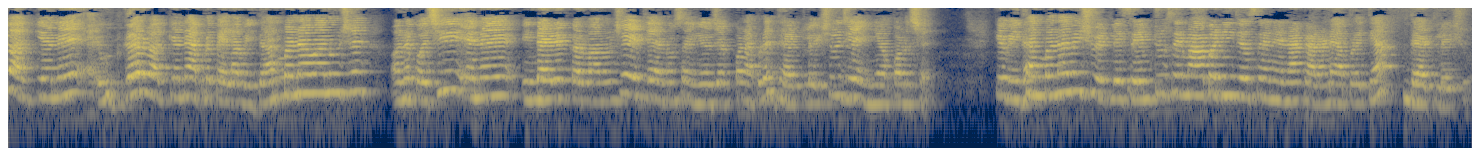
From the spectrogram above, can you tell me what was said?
વાક્યને, ઉદ્ગાર વાક્યને આપણે પહેલા વિધાન બનાવવાનું છે અને પછી એને ઇન્ડાયરેક્ટ કરવાનું છે એટલે એનું સંયોજક પણ આપણે ધ્યાન લઈશું જે અહીંયા પણ છે. કે વિધાન બનાવીશું એટલે સેમ ટુ સેમ આ બની જશે અને એના કારણે આપણે ત્યાં ધેટ લઈશું.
